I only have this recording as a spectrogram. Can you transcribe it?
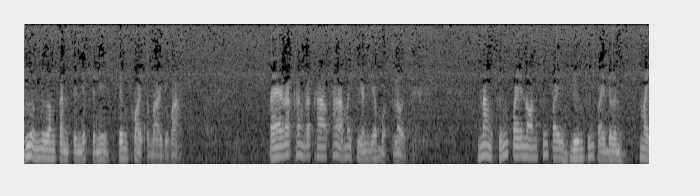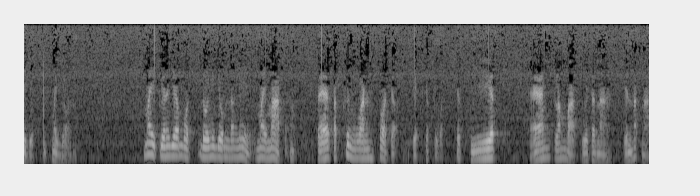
เรื่องเนืองกันเป็นนิสนี้จึงค่อยสบายอยู่บ้าง แต่ละครั้งละคราวถ้าไม่เปลี่ยนอิริยาบถเลย นั่งขึงไปนอนขึงไปยืนขึงไปเดิน ไม่หยุดไม่หย่อน ไม่เปลี่ยนอิริยาบถโดยนิยมดังนี้ ไม่มาก แต่สักครึ่งวันก็จะเจ็บจะปวด จะเสียด แทงลำบากเวทนาเป็นนักหนา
